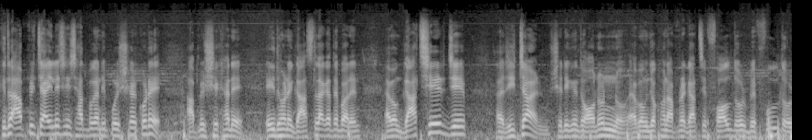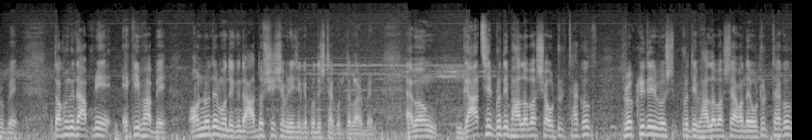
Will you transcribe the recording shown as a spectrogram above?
কিন্তু আপনি চাইলে সেই ছাদ বাগানটি পরিষ্কার করে আপনি সেখানে এই ধরনের গাছ লাগাতে পারেন এবং গাছের যে রিটার্ন সেটি কিন্তু অনন্য এবং যখন আপনার গাছে ফল ধরবে ফুল ধরবে তখন কিন্তু আপনি একইভাবে অন্যদের মধ্যে কিন্তু আদর্শ হিসেবে নিজেকে প্রতিষ্ঠা করতে পারবেন। এবং গাছের প্রতি ভালোবাসা অটুট থাকুক প্রকৃতির প্রতি ভালোবাসা আমাদের অটুট থাকুক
